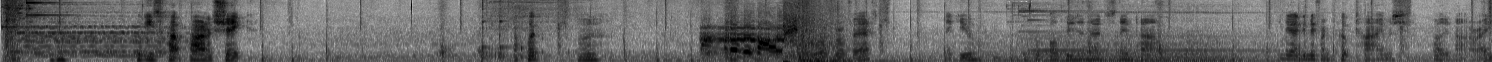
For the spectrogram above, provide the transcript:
cookies, hot pot, and shake. I put. Uh, real fast. Thank you. Put both these in there at the same time. They got different cook times. Probably not, right?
